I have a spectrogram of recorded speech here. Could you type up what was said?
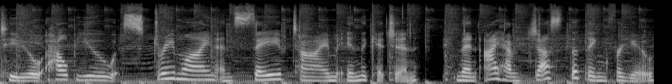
to help you streamline and save time in the kitchen, then I have just the thing for you.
